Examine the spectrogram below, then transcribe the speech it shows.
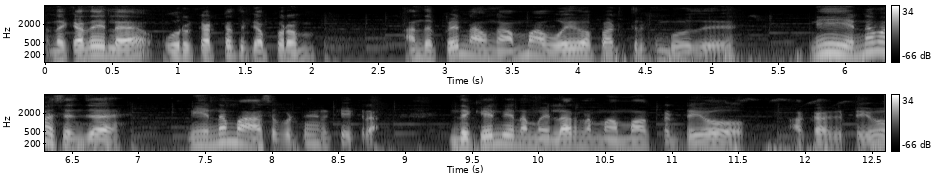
அந்த கதையில் ஒரு கட்டத்துக்கு அப்புறம் அந்த பெண் அவங்க அம்மா ஓய்வாக படுத்திருக்கும்போது நீ என்னம்மா செஞ்ச? நீ என்னம்மா ஆசைப்பட்டேன்னு கேட்குறா இந்த கேள்வியை நம்ம எல்லாரும் நம்ம அம்மா கிட்டேயோ அக்கா கிட்டேயோ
